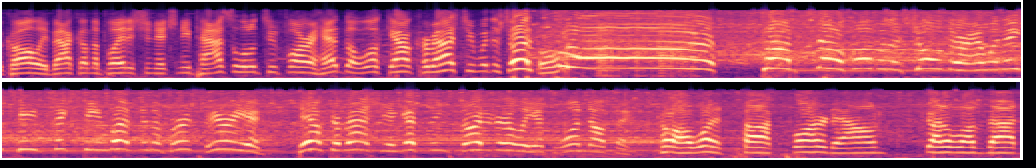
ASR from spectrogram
McCauley back on the play to Shinichny. Pass a little too far ahead, though. Look out. Kerbashian with the shot. Oh. Score! Top shelf over the shoulder, and with 18-16 left in the first period, Kale Kerbashian gets things started early. It's 1 0. Oh, what a talk. Far down. Gotta love that.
